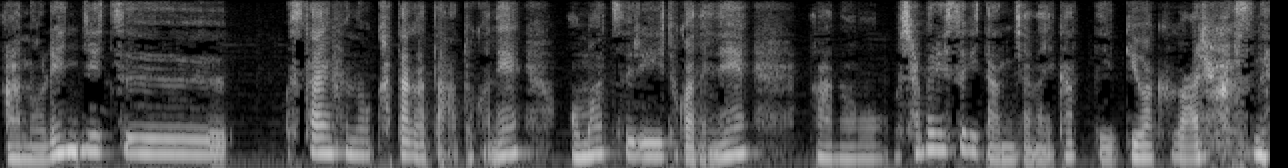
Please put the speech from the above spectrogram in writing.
あの、連日、スタイフの方々とかね、お祭りとかでね、あの、喋りすぎたんじゃないかっていう疑惑がありますね。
